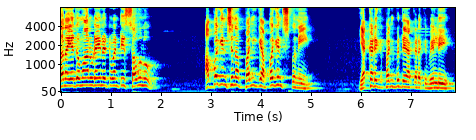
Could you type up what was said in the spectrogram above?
తన యజమానుడైనటువంటి సవులు అప్పగించిన పనికి అప్పగించుకొని ఎక్కడికి పంపితే అక్కడికి వెళ్ళి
